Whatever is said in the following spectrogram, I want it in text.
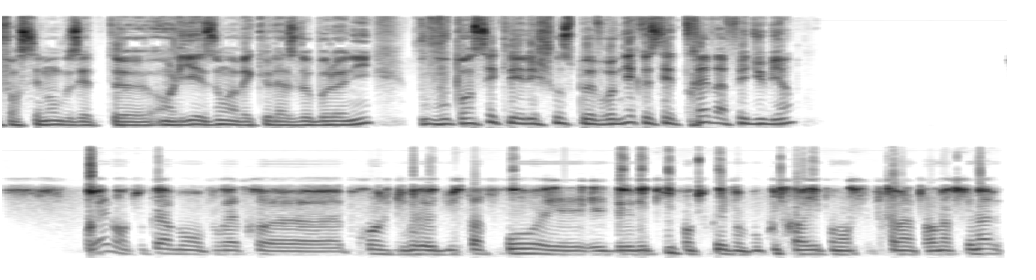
forcément vous êtes en liaison avec l'Asdo Bologna. Vous, vous pensez que les, les choses peuvent revenir, que cette trêve a fait du bien? Ouais, mais en tout cas, bon, pour être euh, proche du staff pro et, de l'équipe, en tout cas, ils ont beaucoup travaillé pendant cette trêve internationale.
